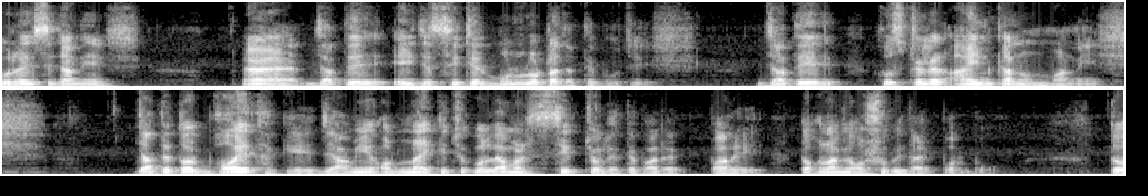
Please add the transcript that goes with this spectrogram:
ঘুরাইছি জানিস? হ্যাঁ যাতে এই যে সিটের মূল্যটা যাতে বুঝিস, যাতে হোস্টেলের আইন কানুন মানিস, যাতে তোর ভয় থাকে যে আমি অন্যায় কিছু করলে আমার সিট চলেতে পারে পারে, তখন আমি অসুবিধায় পড়ব। তো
